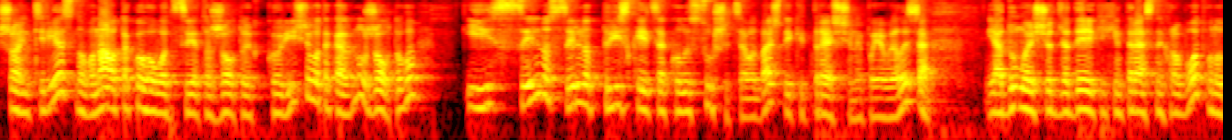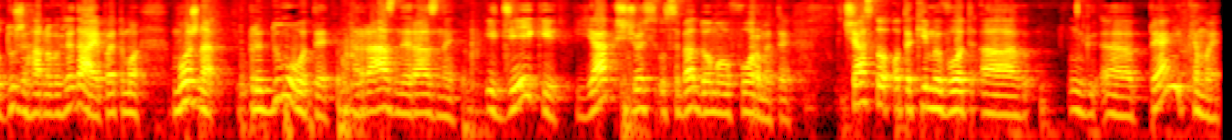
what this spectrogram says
Що інтересно, вона от такого от цвіту жовтого коричневого, така, ну, жовтого, і сильно-сильно тріскається, коли сушиться. От бачите, які трещини появилися. Я думаю, що для деяких інтересних робот воно дуже гарно виглядає. Тому можна придумувати різні-різні ідейки, як щось у себе вдома оформити. Часто отакими от, а, е, пряниками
